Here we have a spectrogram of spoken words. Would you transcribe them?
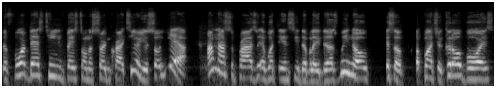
the four best teams based on a certain criteria. So, yeah, I'm not surprised at what the NCAA does. We know it's a, a bunch of good old boys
